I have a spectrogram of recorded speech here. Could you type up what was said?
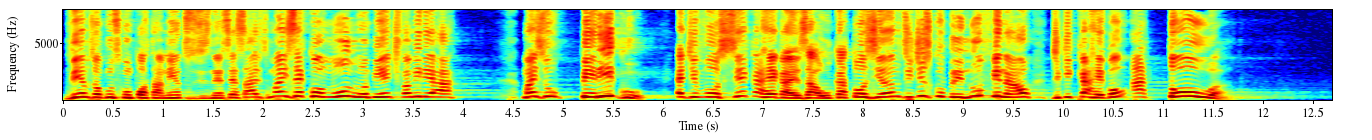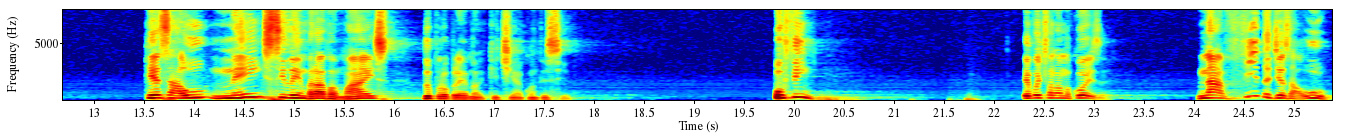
vemos alguns comportamentos desnecessários, mas é comum no ambiente familiar. Mas o perigo é de você carregar Esaú 14 anos e descobrir no final de que carregou à toa. Que Esaú nem se lembrava mais do problema que tinha acontecido. Por fim, eu vou te falar uma coisa. Na vida de Esaú,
